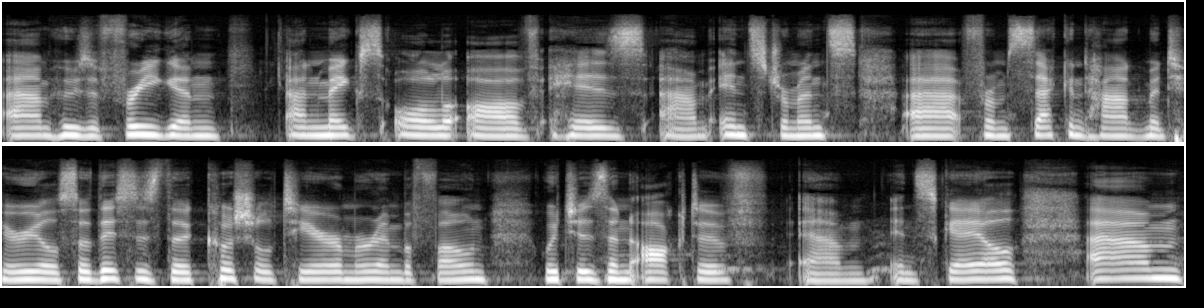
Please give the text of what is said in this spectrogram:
um, who's a freegan and makes all of his um, instruments uh, from second-hand material. So this is the Kuscheltier marimba phone, which is an octave um, in scale. Um,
